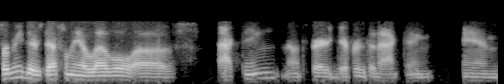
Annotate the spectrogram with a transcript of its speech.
for me there's definitely a level of acting. Now it's very different than acting and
